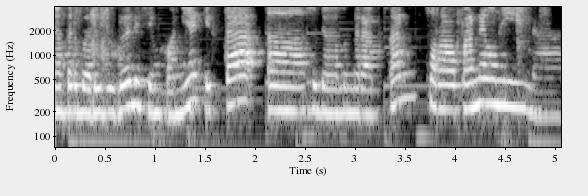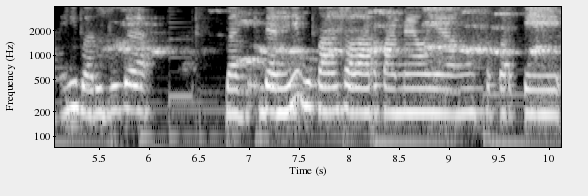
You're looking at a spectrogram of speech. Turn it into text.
yang terbaru juga di Simfonia kita uh, sudah menerapkan solar panel nih. Nah, ini baru juga. Dan ini bukan solar panel yang seperti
